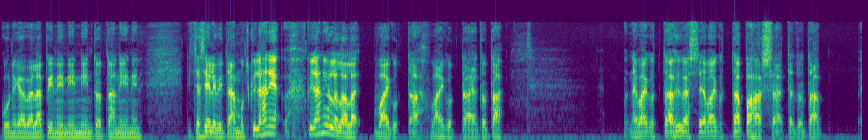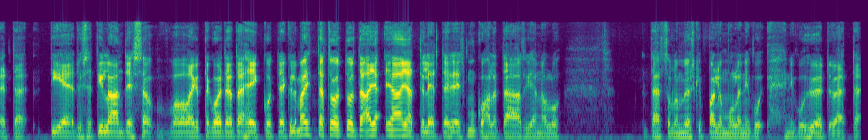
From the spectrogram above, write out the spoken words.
kun ne käydään läpi, niin, niin, niin, tota, niin, niin niistä selvitään. Mutta kyllähän kyllähän ne jollain lailla vaikuttaa, vaikuttaa ja tota, ne vaikuttaa hyvässä ja vaikuttaa pahassa, että, tota, että tietyissä tilanteissa vaikuttaa jotain heikkoutta. Ja kyllä mä sitten tuolta ja ajattelen, että edes mun kohdalla tämä asia on ollut – tässä on myöskin paljon mulle niin kuin, niin kuin hyötyä, että,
